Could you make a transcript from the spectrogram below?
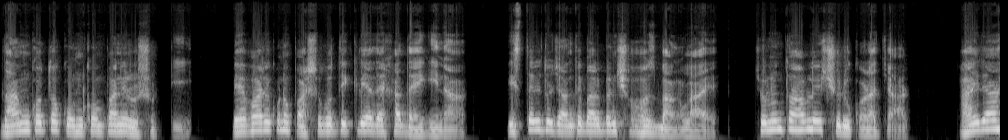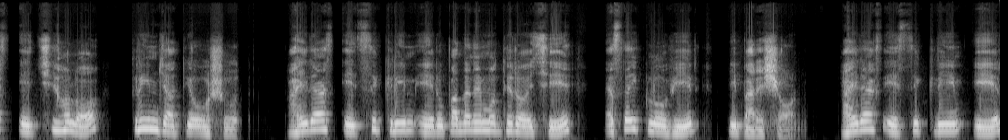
দাম কত, কোন কোম্পানির ওষুধটি, ব্যবহারে কোনো পার্শ্ব প্রতিক্রিয়া দেখা দেয় কি না বিস্তারিত জানতে পারবেন সহজ বাংলায়। চলুন তাহলে শুরু করা যাক। ভাইরাস এইচসি হলো ক্রিম জাতীয় ওষুধ ভাইরাস এইচসি ক্রিম এর উপাদানের মধ্যে রয়েছে acyclovir preparation. Virux HC cream এর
